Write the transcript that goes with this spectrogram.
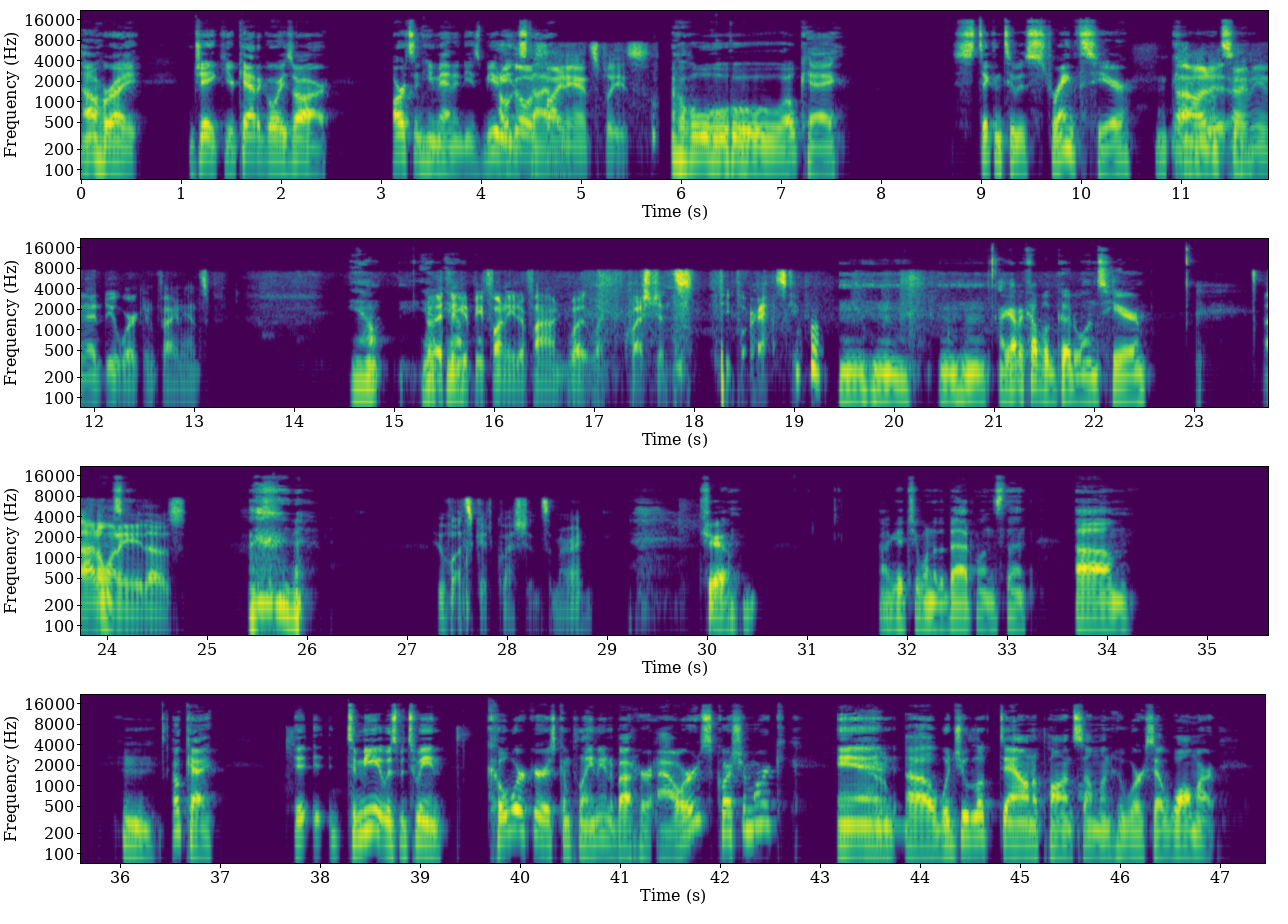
All right, Jake. Your categories are arts and humanities, beauty I'll and go with style. finance, please. Oh, okay. Sticking to his strengths here. Okay, No, it I mean I do work in finance, yeah, yeah, but I think yeah. it'd be funny to find what like questions people are asking. hmm hmm I got a couple good ones here. I don't want any of those. Who wants good questions? Am I right? True. I'll get you one of the bad ones then. Um, hmm. Okay. It, it, to me, it was between coworkers complaining about her hours? Question mark. And uh, would you look down upon someone who works at Walmart?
